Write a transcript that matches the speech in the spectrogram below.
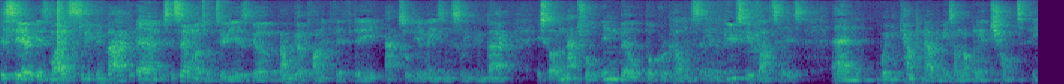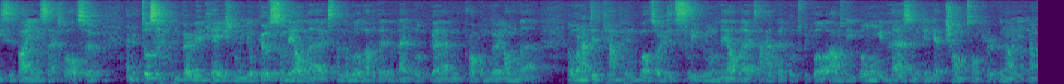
This here is my sleeping bag. Um, it's the same one I took two years ago, Vango Planet 50, absolutely amazing sleeping bag. It's got a natural inbuilt bug repellency and the beauty of that is And when you're camping out, it means I'm not going to get chomped to pieces by insects, but also, and it does happen very occasionally, you'll go to some of the albergs and they will have a bit of a bed bug um, problem going on there. And when I did camp in, well, sorry, I did sleep in one of the albergs that had bed bugs before, I was the only person who didn't get chomped on through the night. And I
